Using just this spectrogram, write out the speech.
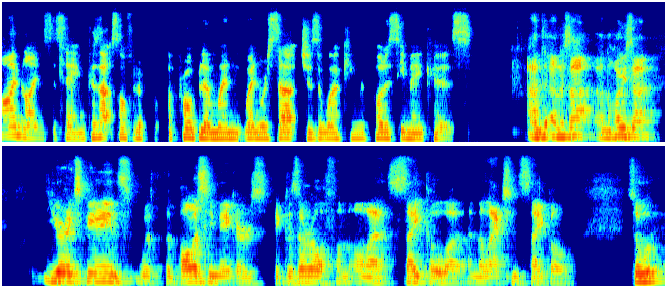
timelines the same, because that's often a, a, problem when, when researchers are working with policymakers. And, and is that and how is that your experience with the policymakers because they're often on a cycle, uh, an election cycle, so,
